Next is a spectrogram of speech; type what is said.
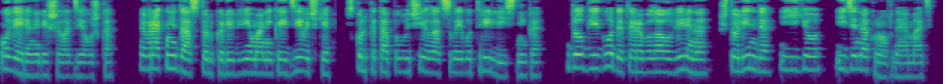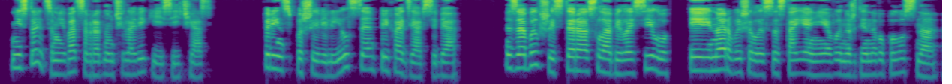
уверенно решила девушка. Враг не даст столько любви маленькой девочке, сколько та получила от своего трилистника. Долгие годы Тера была уверена, что Линда – ее единокровная мать. Не стоит сомневаться в родном человеке и сейчас. Принц пошевелился, приходя в себя. Забывшись, Тера ослабила силу, и Эйнар вышел из состояния вынужденного полусна.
